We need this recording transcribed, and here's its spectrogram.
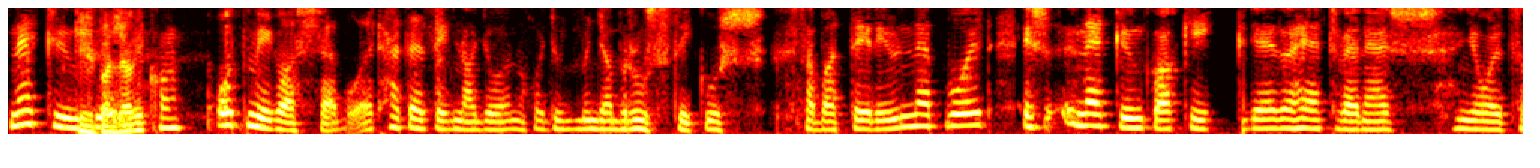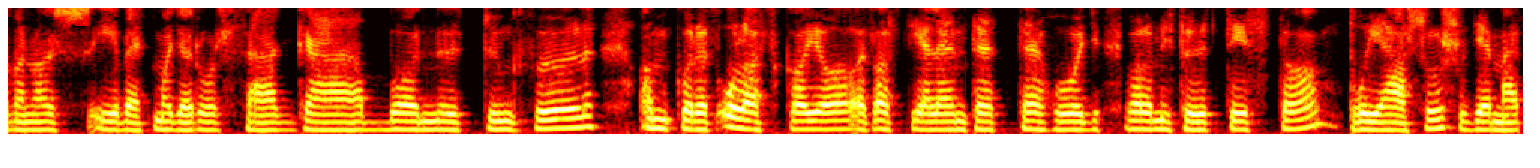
Nekünk... Kép a zsalikon? Ott még az se volt. Hát ez egy nagyon, hogy úgy mondjam, rustikus szabadtéri ünnep volt, és nekünk, akik ugye a 70-es, 80-as évek Magyarországában nőttünk föl, amikor az olasz kaja az azt jelentette, hogy valami főtészta, tojásos, ugye már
